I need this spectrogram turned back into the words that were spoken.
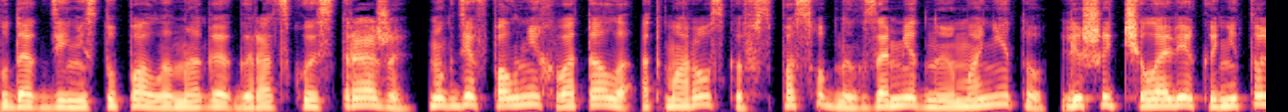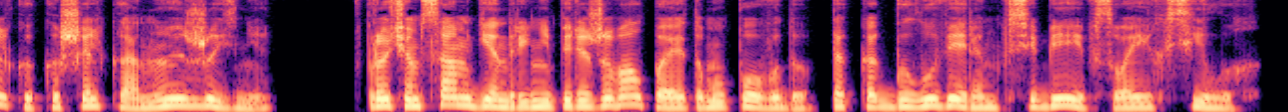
туда, где не ступала нога городской стражи, но где вполне хватало отморозков, способных за медную монету лишить человека не только кошелька, но и жизни. Впрочем, сам Генри не переживал по этому поводу, так как был уверен в себе и в своих силах.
